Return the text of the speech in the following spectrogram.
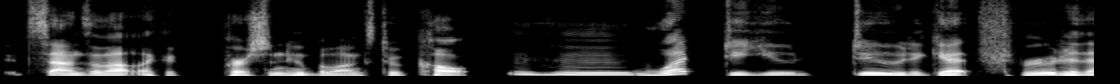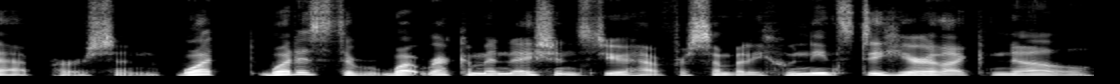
It sounds a lot like a person who belongs to a cult. Mm-hmm. What do you do to get through to that person? What what is the what recommendations do you have for somebody who needs to hear like no?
